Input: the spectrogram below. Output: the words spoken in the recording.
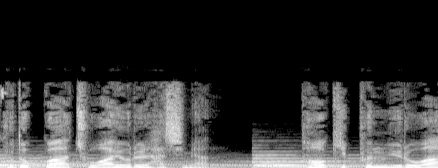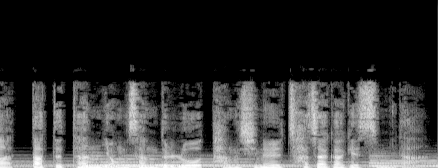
구독과 좋아요를 하시면 더 깊은 위로와 따뜻한 영상들로 당신을 찾아가겠습니다.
